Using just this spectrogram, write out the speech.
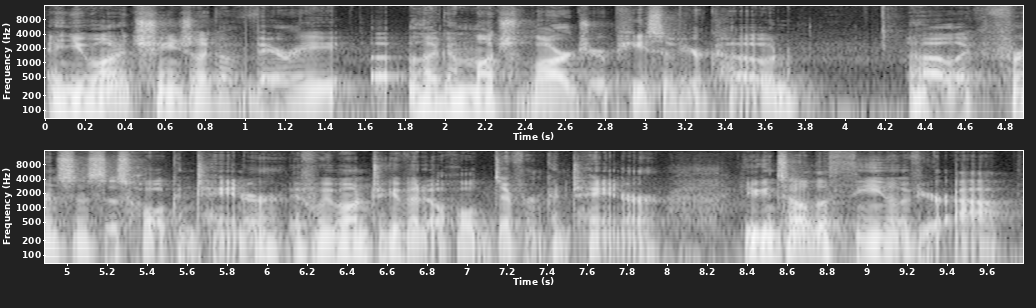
and you want to change like a very, uh, like a much larger piece of your code, uh, like for instance, this whole container, if we wanted to give it a whole different container, you can tell the theme of your app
